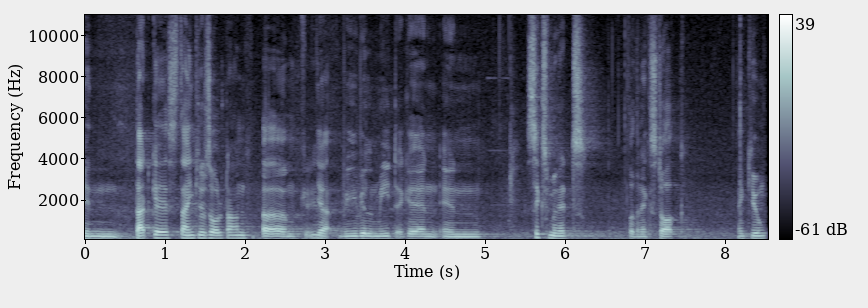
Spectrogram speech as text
In that case, thank you, Zoltan. Um, okay. Yeah, we will meet again in six minutes for the next talk. Thank you.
